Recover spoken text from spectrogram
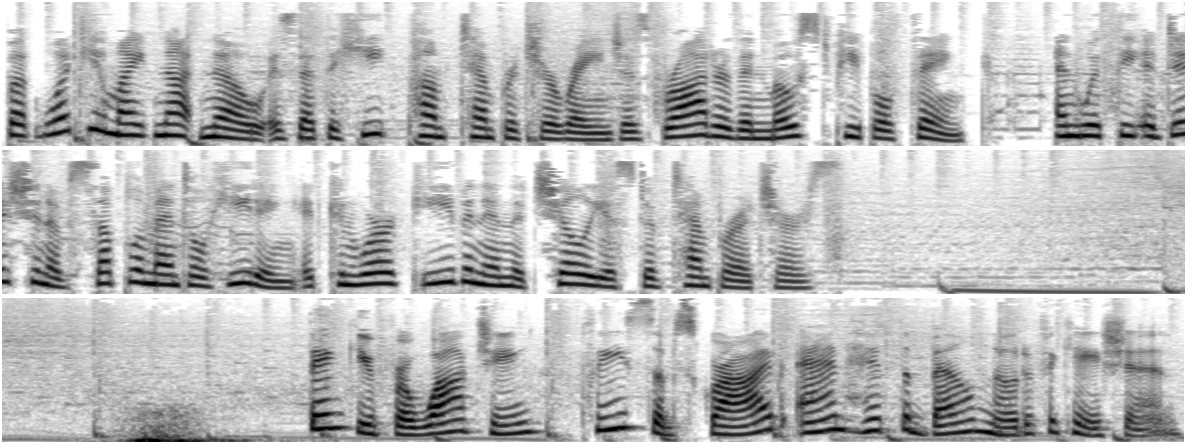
But what you might not know is that the heat pump temperature range is broader than most people think, and with the addition of supplemental heating it can work even in the chilliest of temperatures. Thank you for watching. Please subscribe and hit the bell notification.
